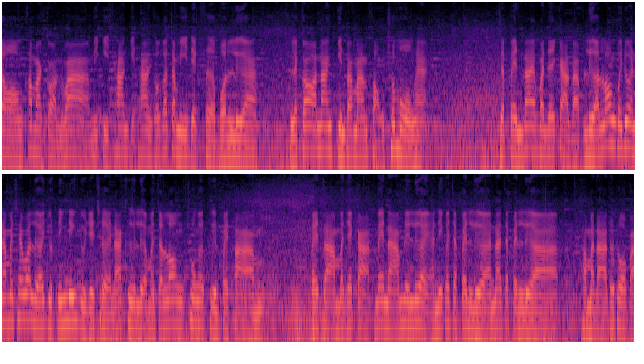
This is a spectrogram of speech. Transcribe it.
จองเข้ามาก่อนว่ามีกี่ท่านกี่ท่านเขาก็จะมีเด็กเสิร์ฟบนเรือ แล้วก็นั่งกินประมาณ 2 ชั่วโมงฮะจะเป็นได้บรรยากาศแบบเรือล่องไปด้วยนะไม่ใช่ว่าเรือหยุดนิ่งๆอยู่เฉยๆนะคือเรือมันจะล่องช่วงกลางคืนไปตาม ไปตามบรรยากาศแม่น้ำเรื่อยๆ อันนี้ก็จะเป็นเรือน่าจะเป็นเรือธรรมดาทั่วๆไป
